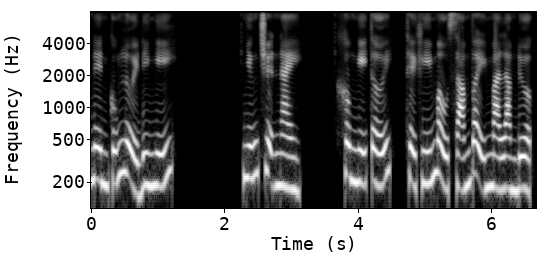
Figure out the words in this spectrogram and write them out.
nên cũng lười đi nghĩ. Những chuyện này, không nghĩ tới, thể khí màu xám vậy mà làm được.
